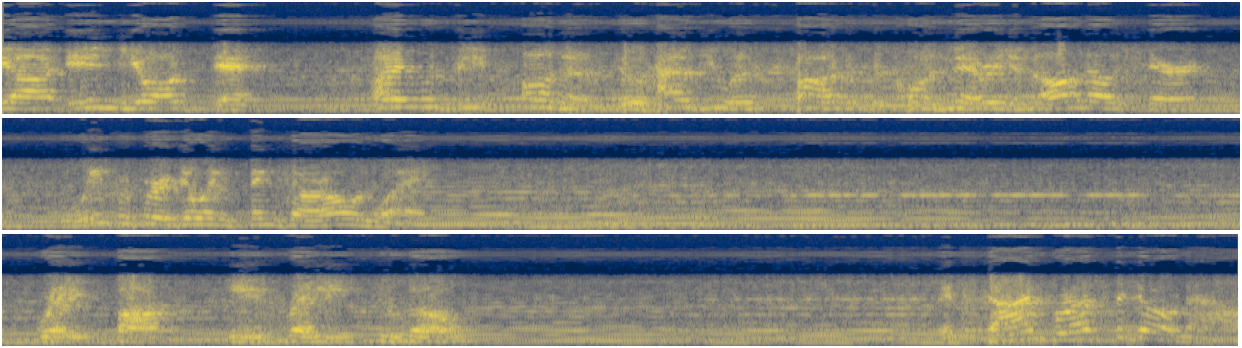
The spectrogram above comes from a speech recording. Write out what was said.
we are in your debt. I would be honored to have you as part of the Cornerian... Oh, no, sir. We prefer doing things our own way. Great Fox is ready to go. It's time for us to go now.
